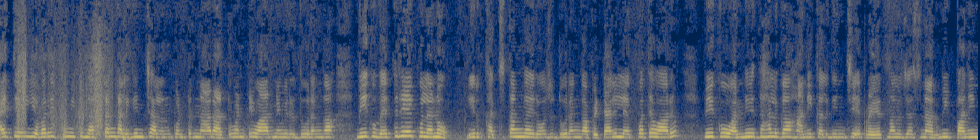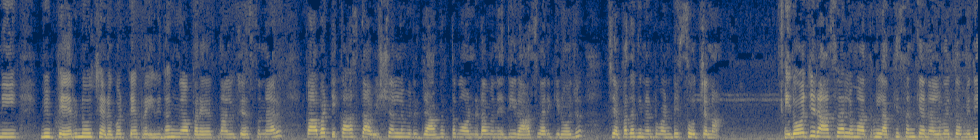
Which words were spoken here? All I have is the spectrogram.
అయితే ఎవరికి మీకు నష్టం కలిగించాలనుకుంటున్నారో అటువంటి వారిని మీరు దూరంగా మీకు వ్యతిరేకులను మీరు ఖచ్చితంగా ఈరోజు దూరంగా పెట్టాలి. లేకపోతే వారు మీకు అన్ని విధాలుగా హాని కలిగించే ప్రయత్నాలు చేస్తున్నారు. మీ పనిని మీ పేరును చెడగొట్టే ప్ర- విధంగా ప్రయత్నాలు చేస్తున్నారు. కాబట్టి కాస్త ఆ విషయంలో మీరు జాగ్రత్తగా ఉండడం అనేది రాశి వారికి రోజు చెప్పదగినటువంటి సూచన. ఈ రోజు ఈ రాశి వాళ్ళు మాత్రం లక్కీ సంఖ్య నలభై తొమ్మిది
